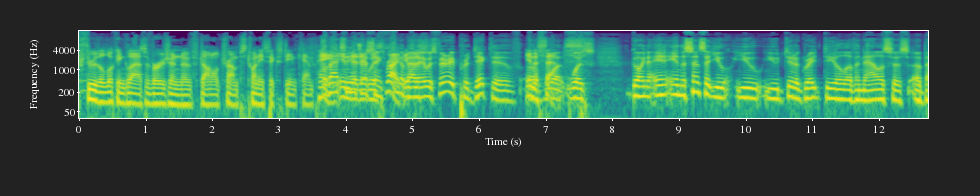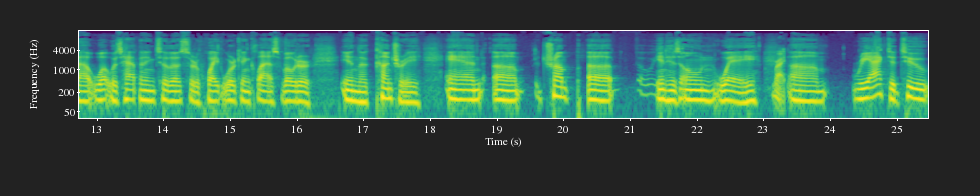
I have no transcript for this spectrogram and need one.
through the looking glass version of Donald Trump's 2016 campaign. Well, that's in the that interesting was, thing right, about it was, it. It was very predictive in of a sense. what was going to, in, in, the sense that you you you did a great deal of analysis about what was happening to the sort of white working class voter in the country, and uh, Trump, uh, in his own way, right. um, reacted to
